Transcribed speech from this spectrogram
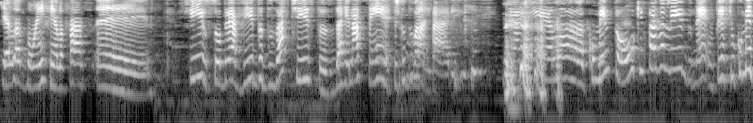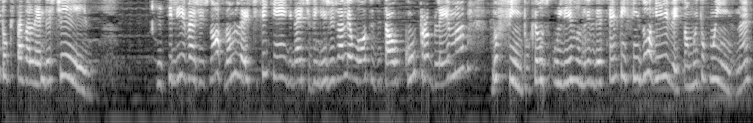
Que ela, bom, enfim, ela faz é, fios sobre a vida dos artistas, da Renascença e tipo tudo mais. Vasari. E aí ela comentou que estava lendo, né? O perfil comentou que estava lendo este esse livro, a gente, nossa, vamos ler Stephen King, né? Stephen King a gente já leu outros e tal, com o problema do fim, porque os, o livro, os livros eles sempre têm fins horríveis, são muito ruins, né?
